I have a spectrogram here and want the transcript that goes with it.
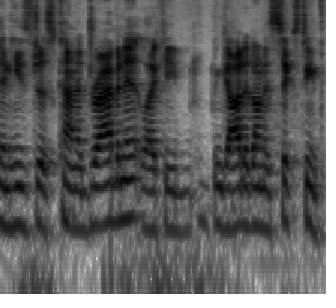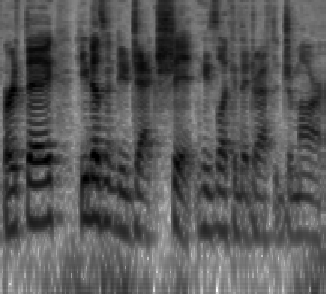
and he's just kind of driving it like he got it on his 16th birthday. He doesn't do jack shit. He's lucky they drafted Ja'Marr.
